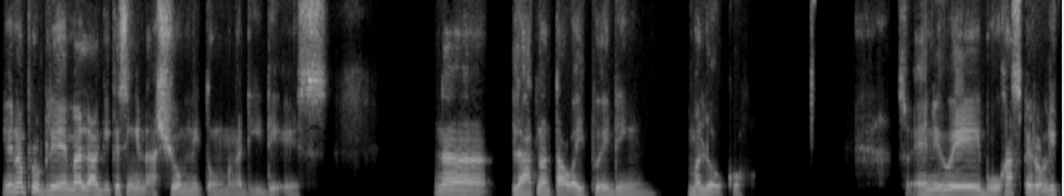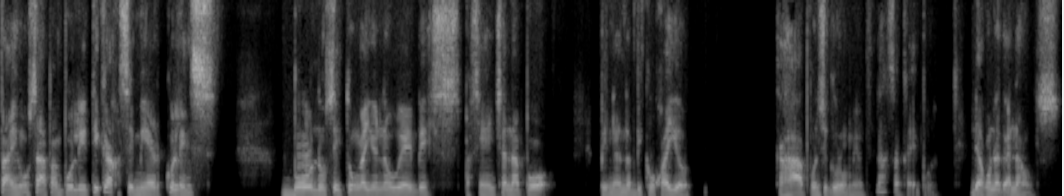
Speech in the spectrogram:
Yun ang problema, lagi kasing ina-assume nitong mga DDS na lahat ng tao ay pwedeng maloko. So anyway, bukas pero ulit tayong usapan politika kasi Miyerkules. Bonus ito ngayon na Webes. Pasensya na po. Pinanabi ko kayo. Kahapon siguro may nasa kayo po. Hindi ako nag-announce.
